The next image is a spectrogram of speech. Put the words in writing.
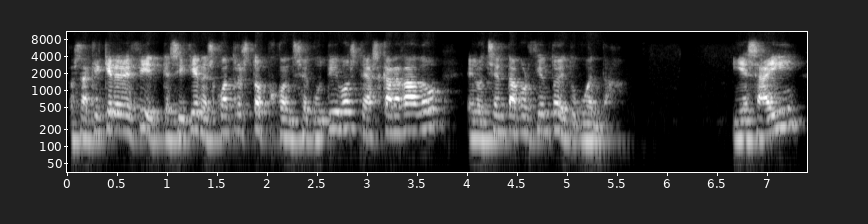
O sea, ¿qué quiere decir? Que si tienes cuatro stops consecutivos, te has cargado el 80% de tu cuenta. Y es ahí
